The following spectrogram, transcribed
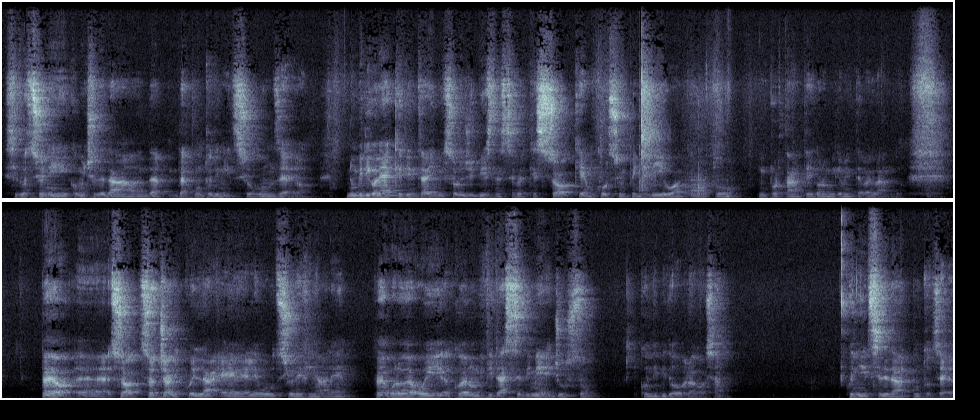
situazioni, cominciate da, da, dal punto di inizio, con zero non vi dico neanche di entrare in Mixology Business perché so che è un corso impegnativo, anche molto importante economicamente parlando. Però eh, so, so, già che quella è l'evoluzione finale. Però qualora voi ancora non vi fidaste di me, è giusto, condivido la cosa. Quindi iniziate dal punto zero,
